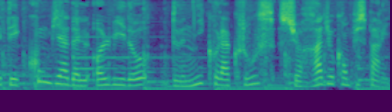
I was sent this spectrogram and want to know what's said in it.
C'était Cumbia del Olvido de Nicolas Cruz sur Radio Campus Paris.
